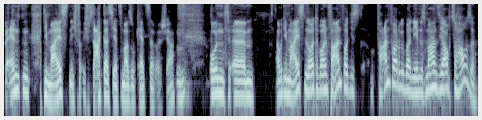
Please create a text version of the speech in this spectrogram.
beenden. Die meisten, ich, ich sage das jetzt mal so ketzerisch, ja. Mhm. Und ähm, aber die meisten Leute wollen Verantwortung, Verantwortung übernehmen. Das machen sie auch zu Hause.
